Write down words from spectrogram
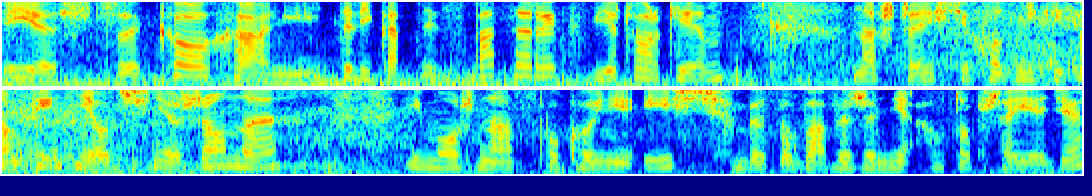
I jeszcze, kochani, delikatny spacerek wieczorkiem. Na szczęście chodniki są pięknie odśnieżone i można spokojnie iść, bez obawy, że mnie auto przejedzie.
